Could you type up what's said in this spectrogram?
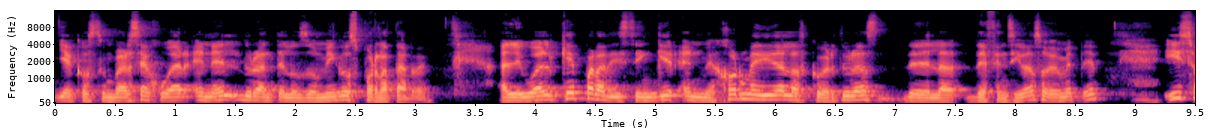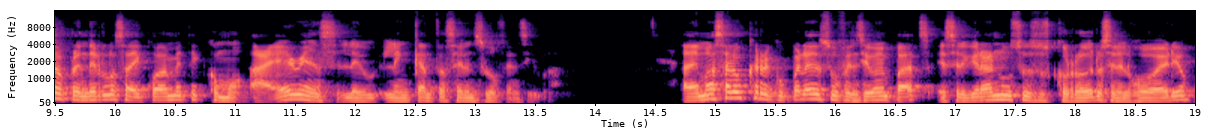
y acostumbrarse a jugar en él durante los domingos por la tarde. Al igual que para distinguir en mejor medida las coberturas de las defensivas, obviamente, y sorprenderlos adecuadamente como a Arians le, encanta hacer en su ofensiva. Además, algo que recupera de su ofensiva en Pats es el gran uso de sus corredores en el juego aéreo,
